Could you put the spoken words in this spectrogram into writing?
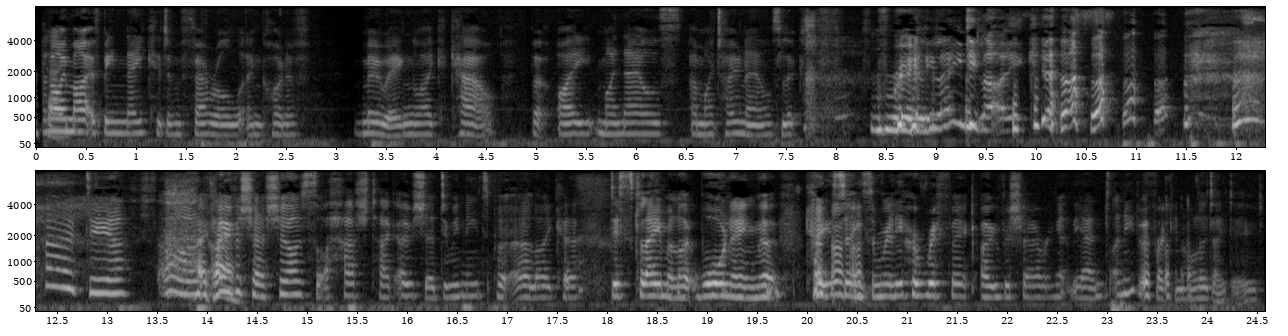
okay. And I might have been naked and feral and kind of mooing like a cow, but I my nails and my toenails looked really ladylike. oh dear. Oh, Okay. Overshare. Should I sort of hashtag overshare? Do we need to put a, like a disclaimer, like warning that Kate's doing some really horrific oversharing at the end? I need a freaking holiday, dude.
